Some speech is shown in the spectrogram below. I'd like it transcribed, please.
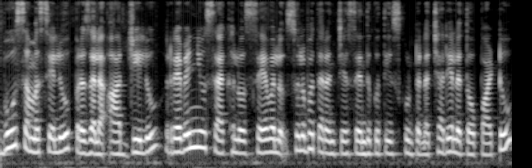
భూ సమస్యలు ప్రజల ఆర్జీలు రెవెన్యూ శాఖలో సేవలు సులభతరం చేసేందుకు తీసుకుంటున్న చర్యలతో పాటు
